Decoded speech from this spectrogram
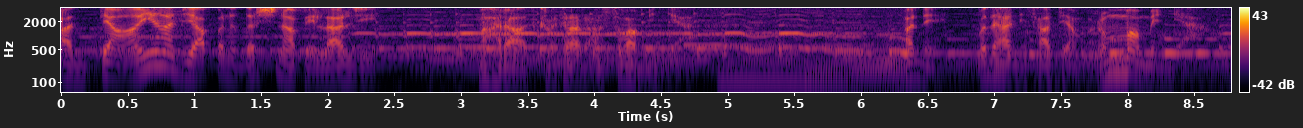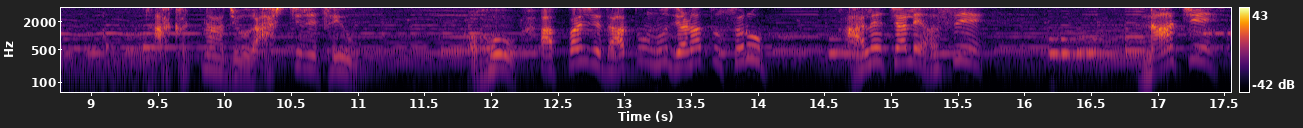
અને ત્યાં અહીંયા જે આપણને દર્શન આપે લાલજી. મહારાજ ખડખડા હસવા માંડ્યા. અને બધાની સાથે આમ રમવા માંડ્યા. આ ઘટના જો આશ્ચર્ય થયું, ઓહો, આ પંચ ધાતુનું જણાતું સ્વરૂપ હાલે ચાલે હસે નાચે?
